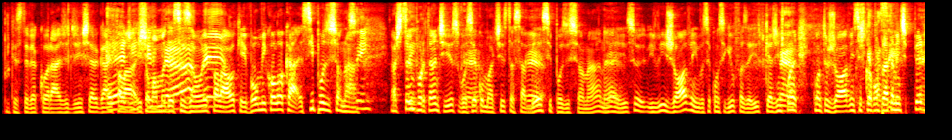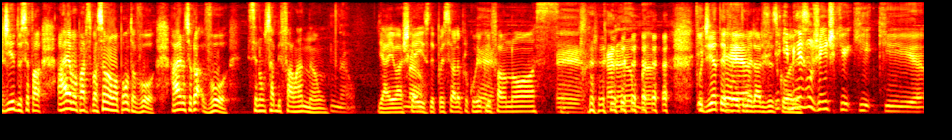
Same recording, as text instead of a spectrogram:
Porque você teve a coragem de enxergar, é, e, falar, enxergar, e tomar uma decisão é. e falar, ok, vou me colocar, se posicionar. Sim, Acho tão sim. importante isso, você é. como artista saber é. se posicionar, né? É. Isso, e jovem, você conseguiu fazer isso, porque a gente, é. enquanto jovem, você fica completamente fazer. perdido. Você fala, ah, é uma participação, é uma ponta? Vou. Ah, não sei o que, vou. Você não sabe falar não. Não. E aí eu acho não. que é isso. Depois você olha pro currículo é. e fala, nossa. É, caramba. Podia ter e, feito é, melhores escolhas. E, e mesmo gente que, que, que.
